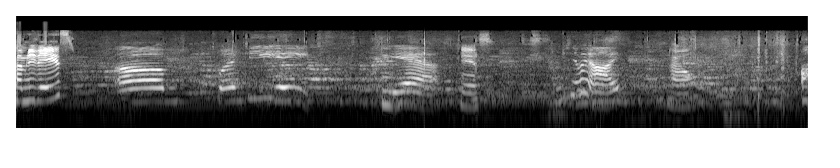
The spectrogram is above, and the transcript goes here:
How many days? Um, 28. Yeah. Yes. Can you see my eye? No. Oh,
